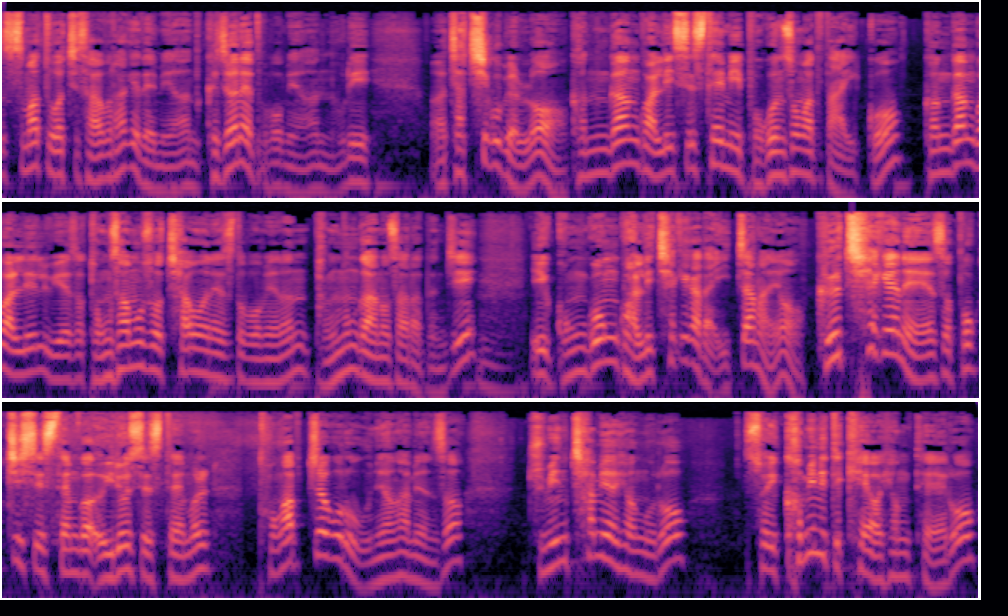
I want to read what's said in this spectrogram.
스마트워치 사업을 하게 되면 그 전에도 보면 우리 어, 자치구별로 건강관리 시스템이 보건소마다 다 있고 건강관리를 위해서 동사무소 차원에서도 보면은 방문간호사라든지 이 공공관리 체계가 다 있잖아요. 그 체계 내에서 복지 시스템과 의료 시스템을 통합적으로 운영하면서 주민 참여형으로 소위 community care 형태로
